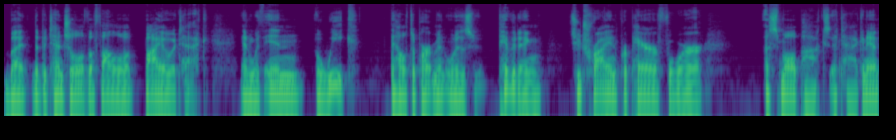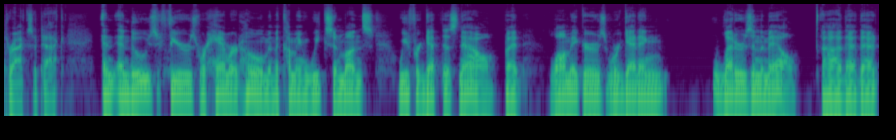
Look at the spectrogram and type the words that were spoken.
but the potential of a follow up bio attack. And within a week, the health department was pivoting to try and prepare for a smallpox attack, an anthrax attack. And, and those fears were hammered home in the coming weeks and months. We forget this now, but lawmakers were getting letters in the mail uh, that, that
